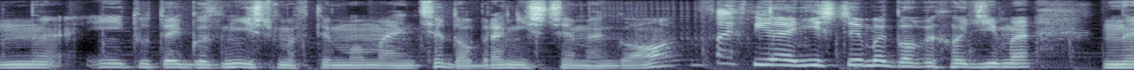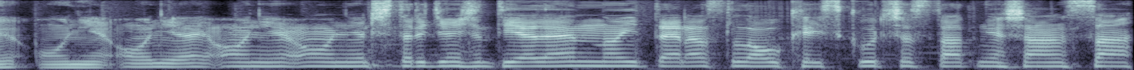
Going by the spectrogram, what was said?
Mm, I tutaj go zniszczmy w tym momencie. Dobra, niszczymy go. Za chwilę niszczymy go, wychodzimy. Mm, O nie, o nie, o nie, o nie, 491. No i teraz low case, kurczę, ostatnia szansa.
